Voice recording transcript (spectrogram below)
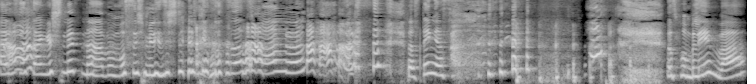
Als ich das dann geschnitten habe, musste ich mir diese Stelle jetzt anhören. Das Ding ist, das Problem war,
